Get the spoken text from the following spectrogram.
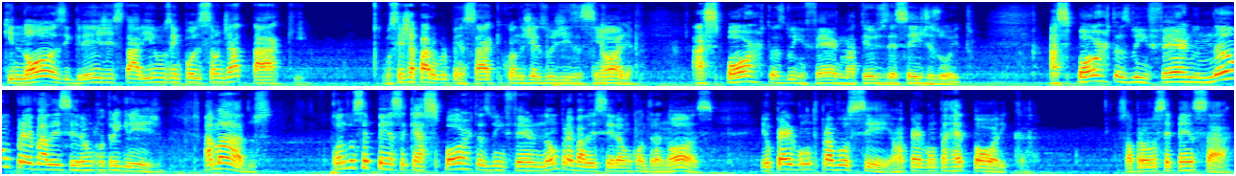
que nós, igreja, estaríamos em posição de ataque. Você já parou para pensar que quando Jesus diz assim, olha, as portas do inferno, Mateus 16, 18, as portas do inferno não prevalecerão contra a igreja. Amados, quando você pensa que as portas do inferno não prevalecerão contra nós, eu pergunto para você, é uma pergunta retórica, só para você pensar:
